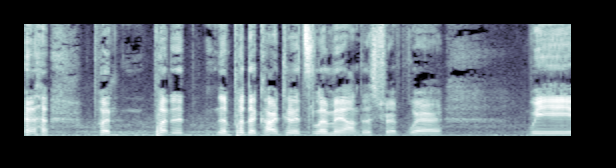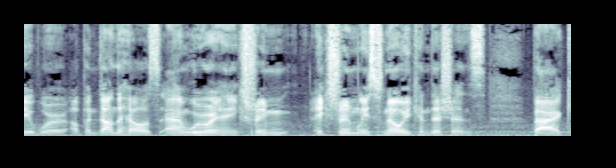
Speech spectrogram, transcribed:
put put it put the car to its limit on this trip, where we were up and down the hills, and we were in extreme extremely snowy conditions back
